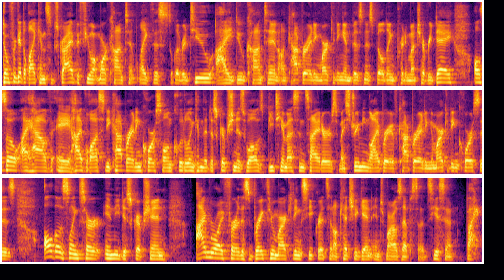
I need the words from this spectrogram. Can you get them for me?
Don't forget to like and subscribe if you want more content like this delivered to you. I do content on copywriting, marketing, and business building pretty much every day. Also, I have a high velocity copywriting course. I'll include a link in the description as well as BTMS Insiders, my streaming library of copywriting and marketing courses. All those links are in the description. I'm Roy Furr. This is Breakthrough Marketing Secrets, and I'll catch you again in tomorrow's episode. See you soon. Bye.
